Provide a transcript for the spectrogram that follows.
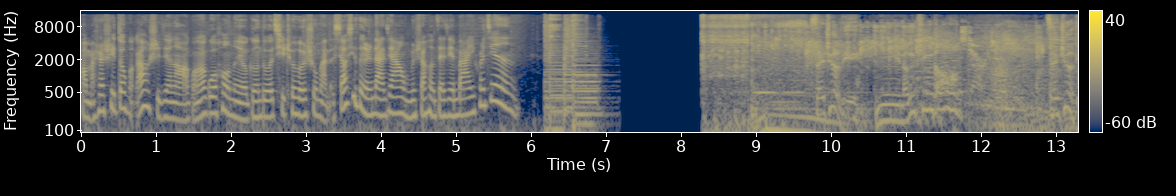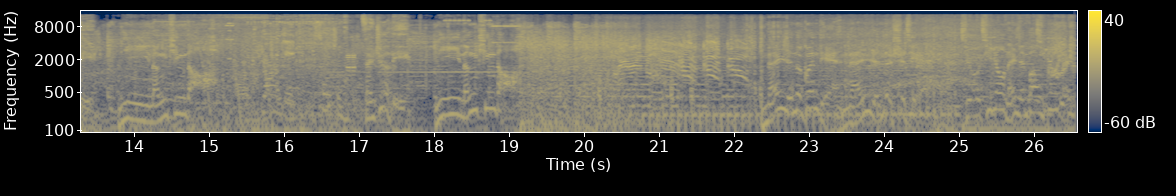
好，马上是一段广告时间了啊！广告过后呢，有更多汽车和数码的消息等着大家，我们稍后再见吧，一会儿见。在这里你能听到，在这里你能听到，在这里你能听到。男人的观点，男人的世界，九七幺男人帮，男人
